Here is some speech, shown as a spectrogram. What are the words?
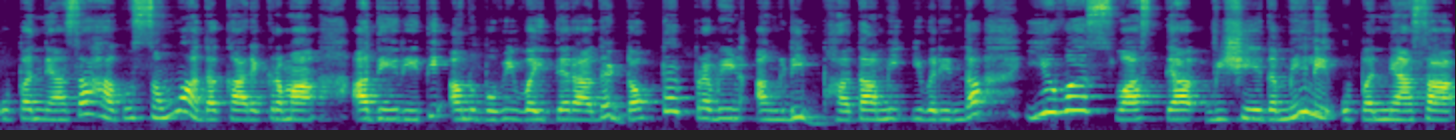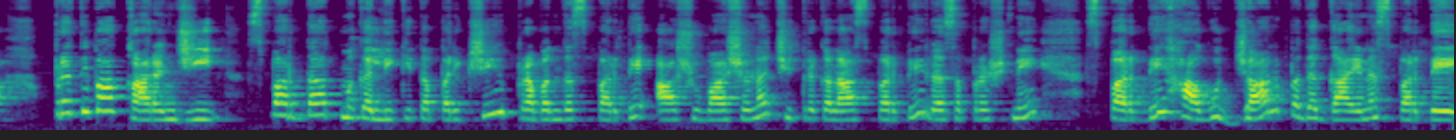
ಉಪನ್ಯಾಸ ಹಾಗೂ ಸಂವಾದ ಕಾರ್ಯಕ್ರಮ. ಅದೇ ರೀತಿ ಅನುಭವಿ ವೈದ್ಯರಾದ ಡಾಕ್ಟರ್ ಪ್ರವೀಣ್ ಅಂಗಡಿ ಬಾದಾಮಿ ಇವರಿಂದ ಯುವ ಸ್ವಾಸ್ಥ್ಯ ವಿಷಯದ ಮೇಲೆ ಉಪನ್ಯಾಸ. ಪ್ರತಿಭಾ ಕಾರಂಜಿ, ಸ್ಪರ್ಧಾತ್ಮಕ ಲಿಖಿತ ಪರೀಕ್ಷೆ, ಪ್ರಬಂಧ ಸ್ಪರ್ಧೆ, ಆಶುಭಾಷಣ, ಚಿತ್ರಕಲಾ ಸ್ಪರ್ಧೆ, ರಸಪ್ರಶ್ನೆ ಸ್ಪರ್ಧೆ ಹಾಗೂ ಜಾನಪದ ಗಾಯನ ಸ್ಪರ್ಧೆ.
